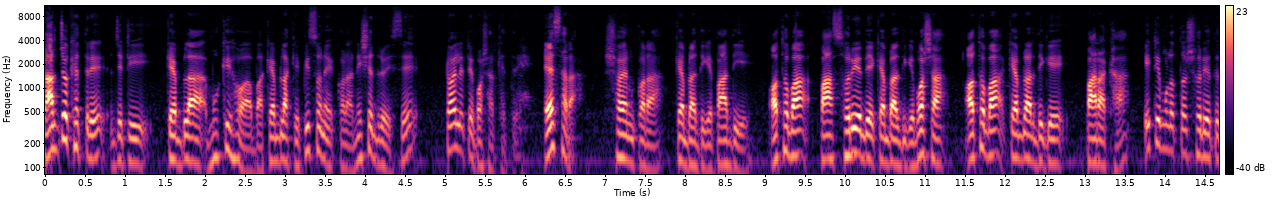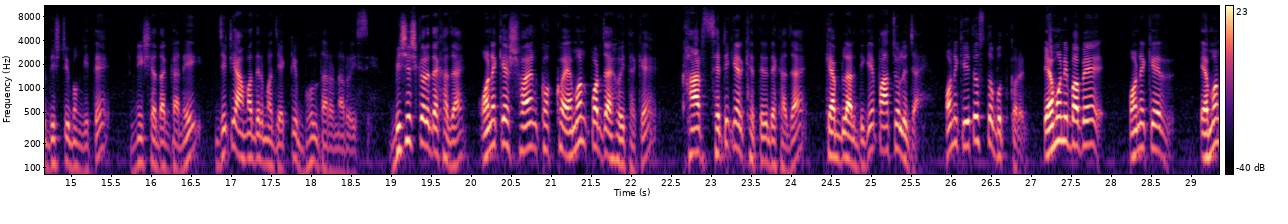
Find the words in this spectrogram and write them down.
কার্যক্ষেত্রে যেটি ক্যাবলা মুখী হওয়া বা ক্যাবলাকে পিছনে করা নিষেধ রয়েছে, টয়লেটে বসার ক্ষেত্রে। এছাড়া শয়ন করা ক্যাবলার দিকে পা দিয়ে অথবা পা সরিয়ে দিয়ে ক্যাবলার দিকে বসা অথবা ক্যাবলার দিকে পা রাখা, এটি মূলত শরীয়তের দৃষ্টিভঙ্গিতে নিষেধাজ্ঞা নেই, যেটি আমাদের মাঝে একটি ভুল ধারণা রয়েছে। বিশেষ করে দেখা যায় অনেকের শয়ন কক্ষ এমন পর্যায়ে হয়ে থাকে খাট সেটিংয়ের ক্ষেত্রে দেখা যায় ক্যাবলার দিকে পা চলে যায়। অনেকে ইতস্ত বোধ করেন এমনইভাবে অনেকের এমন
